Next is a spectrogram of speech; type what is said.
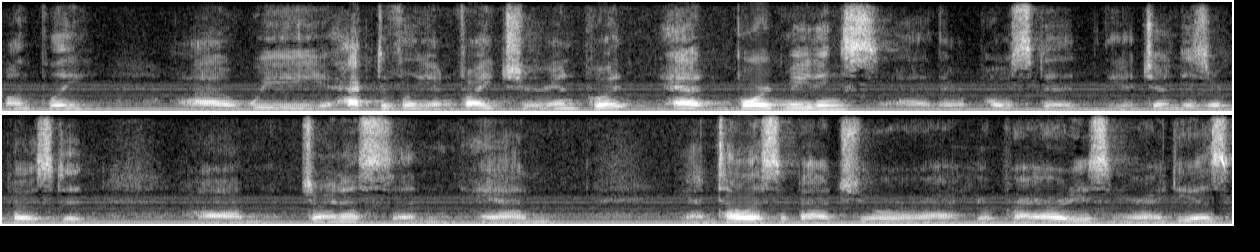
monthly. Uh, we actively invite your input at board meetings. Uh, they're posted, the agendas are posted. Um, join us and, and and tell us about your, uh, your priorities and your ideas.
